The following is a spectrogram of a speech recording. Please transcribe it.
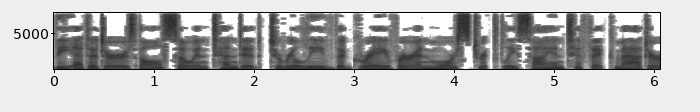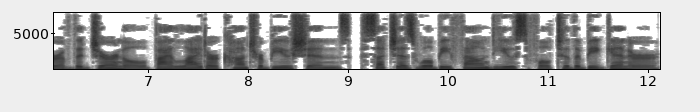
The editors also intended to relieve the graver and more strictly scientific matter of the journal by lighter contributions, such as will be found useful to the beginner,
